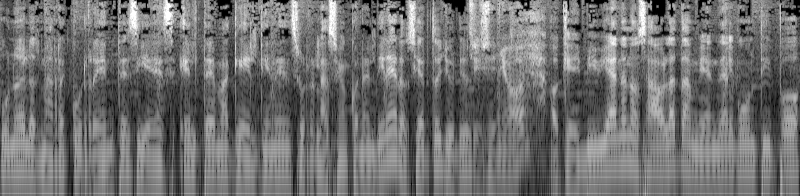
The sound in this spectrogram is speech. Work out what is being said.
uno de los más recurrentes y es el tema que él tiene en su relación con el dinero, ¿cierto Julius? Sí, señor. Ok, Viviana nos habla también de algún tipo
